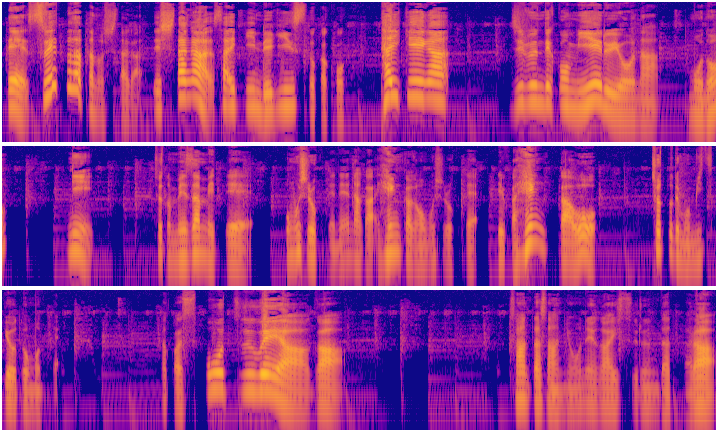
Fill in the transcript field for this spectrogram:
って、スウェットだったの、下が。で、下が最近レギンスとか、こう、体型が自分でこう見えるようなものに、ちょっと目覚めて、面白くてね、なんか変化が面白くて。っていうか変化をちょっとでも見つけようと思って。だからスポーツウェアが、サンタさんにお願いするんだったら、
